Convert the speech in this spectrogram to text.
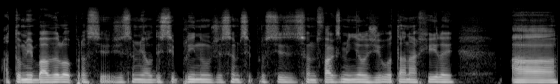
a to mě bavilo prostě, že jsem měl disciplínu, že jsem si prostě, jsem fakt změnil života na chvíli a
